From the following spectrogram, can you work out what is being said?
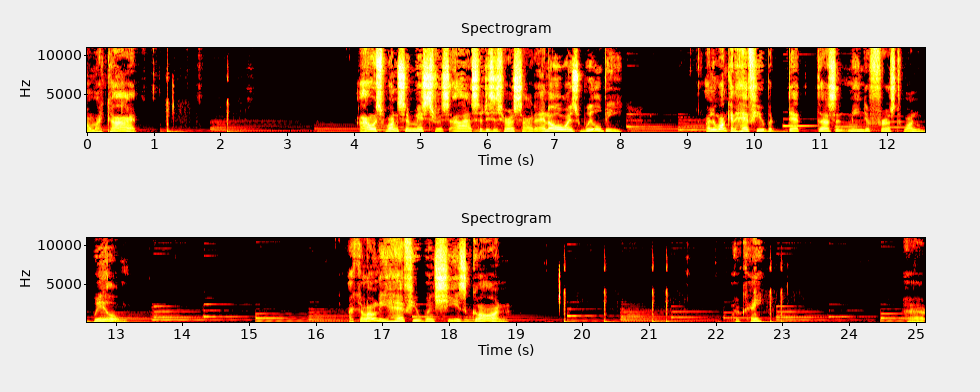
Oh my god. I was once a mistress. Ah, so this is her side, and always will be. Only one can have you, but that doesn't mean the first one will. I can only have you when she is gone. Okay. Uh,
